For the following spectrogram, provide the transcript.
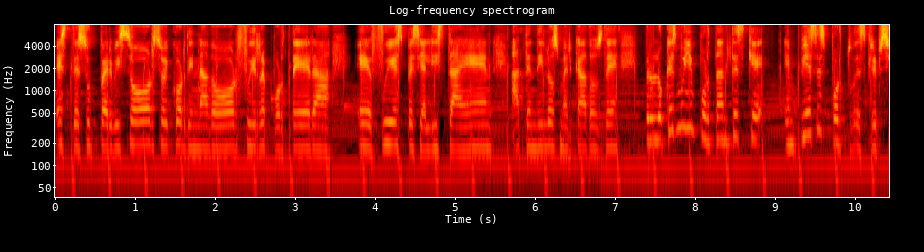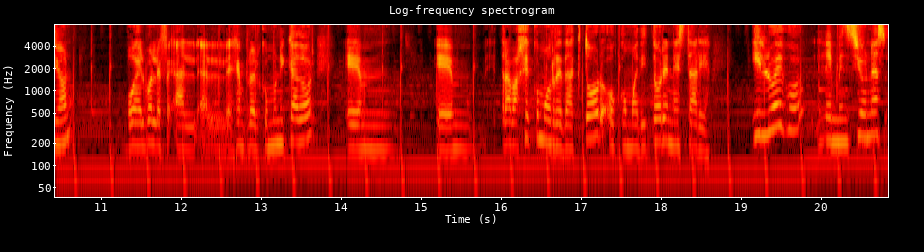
este supervisor, soy coordinador, fui reportera, eh, fui especialista en, atendí los mercados de. Pero lo que es muy importante es que empieces por tu descripción vuelvo al, ejemplo del comunicador, em, em, trabajé como redactor o como editor en esta área. Y luego le mencionas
